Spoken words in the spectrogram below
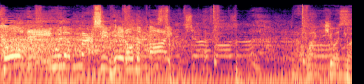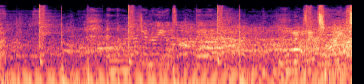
Courtney with a massive hit on the pipe. Now Wang Yuan. A utopia. Holding it tight.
